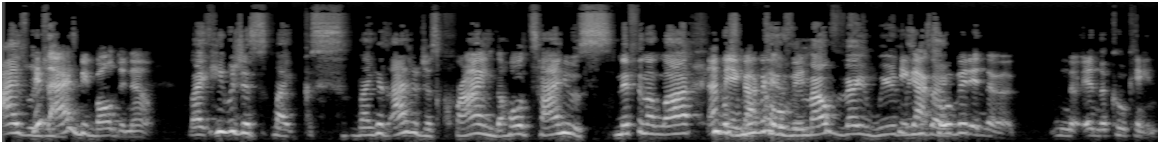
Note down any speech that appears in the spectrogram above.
eyes were His just, eyes be bulging out. like he was just like like his eyes were just crying the whole time. He was sniffing a lot. That he was got moving his COVID. mouth very weirdly. He got He's like, COVID in the, in the in the cocaine.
